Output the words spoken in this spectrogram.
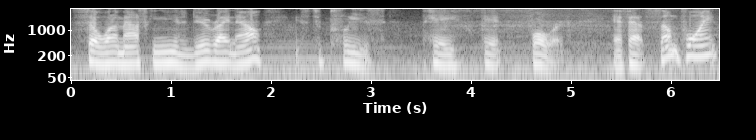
So, what I'm asking you to do right now is to please pay it forward. If at some point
